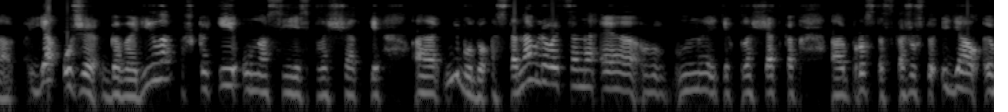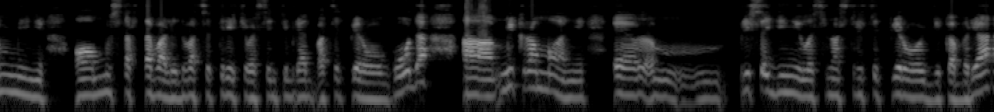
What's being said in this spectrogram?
А, я уже говорила, какие у нас есть площадки. А, не буду останавливаться на, э, на этих площадках. Просто скажу, что Идеал М-Мини мы стартовали 23 сентября 2021 года. Микромани э, присоединилась у нас 31 декабря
